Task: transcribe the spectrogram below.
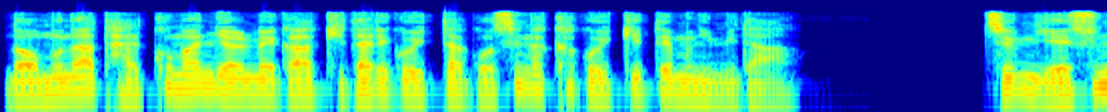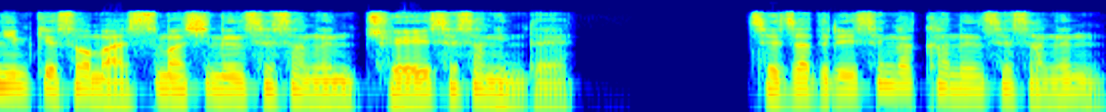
너무나 달콤한 열매가 기다리고 있다고 생각하고 있기 때문입니다. 즉 예수님께서 말씀하시는 세상은 죄의 세상인데 제자들이 생각하는 세상은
